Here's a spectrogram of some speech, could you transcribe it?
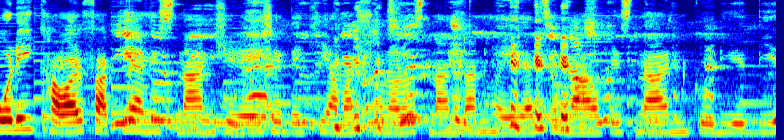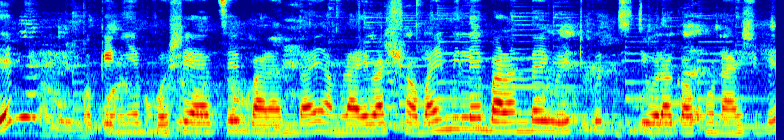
ওর এই খাওয়ার ফাঁকে আমি স্নান সেরে এসে দেখি আমার সোনারও স্নান টান হয়ে গেছে। মা ওকে স্নান করিয়ে দিয়ে ওকে নিয়ে বসে আছে বারান্দায়। আমরা এবার সবাই মিলে বারান্দায় ওয়েট করছি যে ওরা কখন আসবে।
